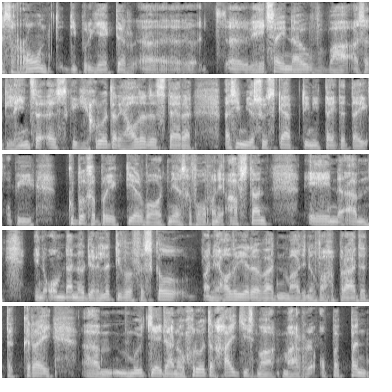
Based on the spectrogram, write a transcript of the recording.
is rond die projektor uh, uh het sy nou waar as dit lense is kyk die groter helderder sterre is nie meer so skerp teen die tyd dat hy op die koepel geprojekteer word nie as gevolg van die afstand en um en om dan nou die relatiewe verskil van die helderhede wat Martin nou van gepraat het te kry um moet jy dan nou groter gaatjies maak maar op 'n punt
